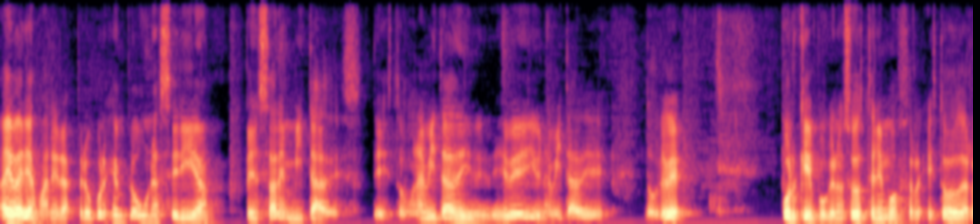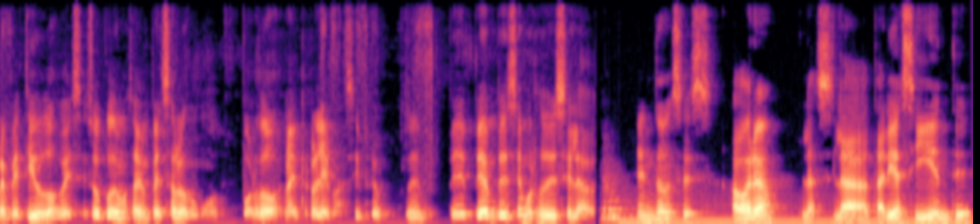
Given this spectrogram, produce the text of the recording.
Hay varias maneras, pero por ejemplo una sería pensar en mitades de esto, una mitad de B y una mitad de W. ¿Por qué? Porque nosotros tenemos esto de repetido dos veces. O podemos también pensarlo como por dos, no hay problema. ¿sí? Pero eh, pensémoslo de ese lado. Entonces, ahora la tarea siguiente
